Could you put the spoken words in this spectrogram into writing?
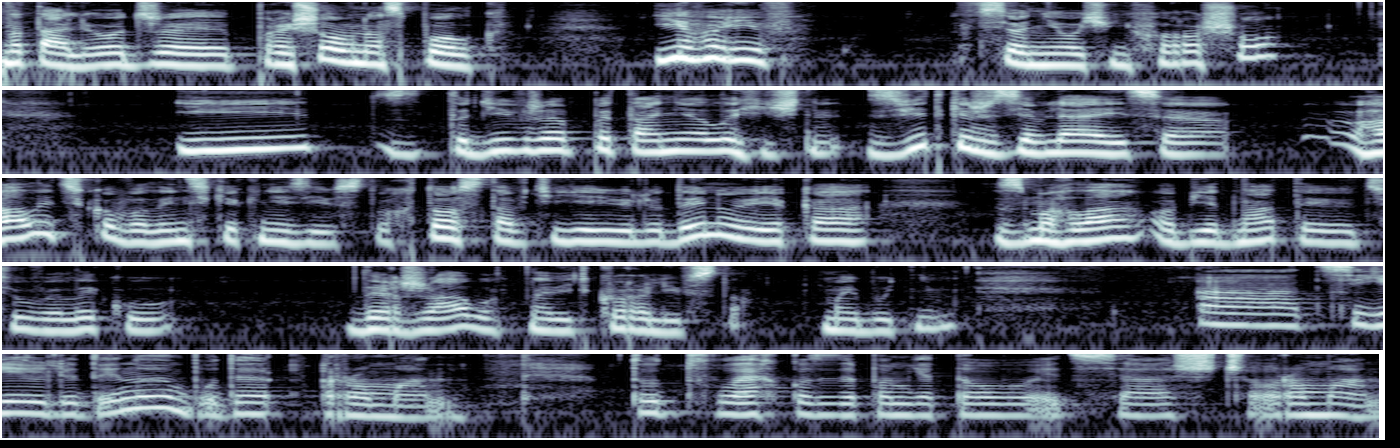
Наталю, отже, пройшов у нас полк ігорів, все не дуже хорошо. І тоді вже питання логічне: звідки ж з'являється Галицько-Волинське князівство? Хто став тією людиною, яка змогла об'єднати цю велику державу, навіть королівство в майбутньому? А цією людиною буде Роман. Тут легко запам'ятовується, що роман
